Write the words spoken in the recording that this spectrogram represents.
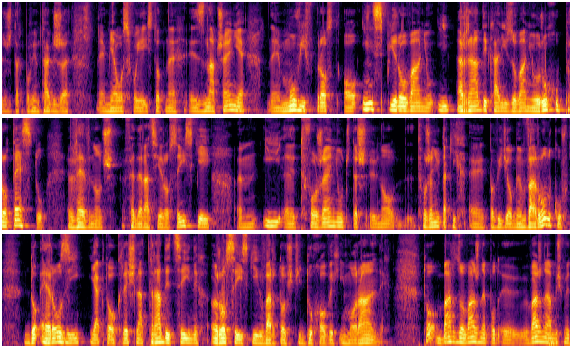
że tak powiem, także miało swoje istotne znaczenie, mówi wprost o inspirowaniu i radykalizowaniu ruchu protestu wewnątrz Federacji Rosyjskiej, i e, tworzeniu, czy też e, no, tworzeniu takich, e, powiedziałbym, warunków do erozji, jak to określa, tradycyjnych rosyjskich wartości duchowych i moralnych. To bardzo ważne, ważne abyśmy,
